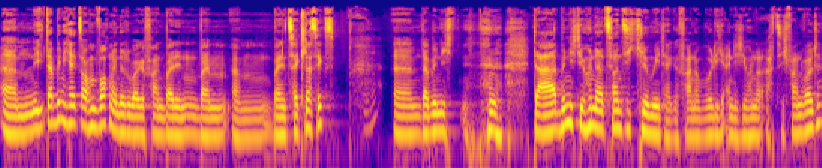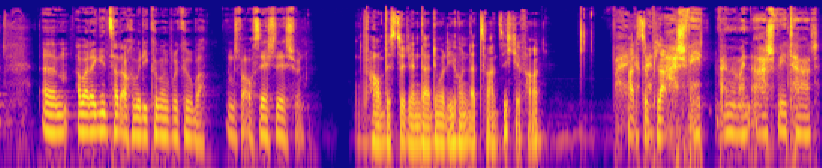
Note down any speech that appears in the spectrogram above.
ähm, ich- da bin ich jetzt auch am Wochenende rübergefahren bei den, beim, ähm, bei den Cyclassics. Ähm, da bin ich, da bin ich die 120 Kilometer gefahren, obwohl ich eigentlich die 180 fahren wollte. Ähm, aber da geht's halt auch über die Kümmerbrücke rüber. Und es war auch sehr, sehr schön. Warum bist du denn da nur die 120 gefahren? Weil Hattest mir du mein Pla- Arsch weh, weil mir mein Arsch weh tat.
